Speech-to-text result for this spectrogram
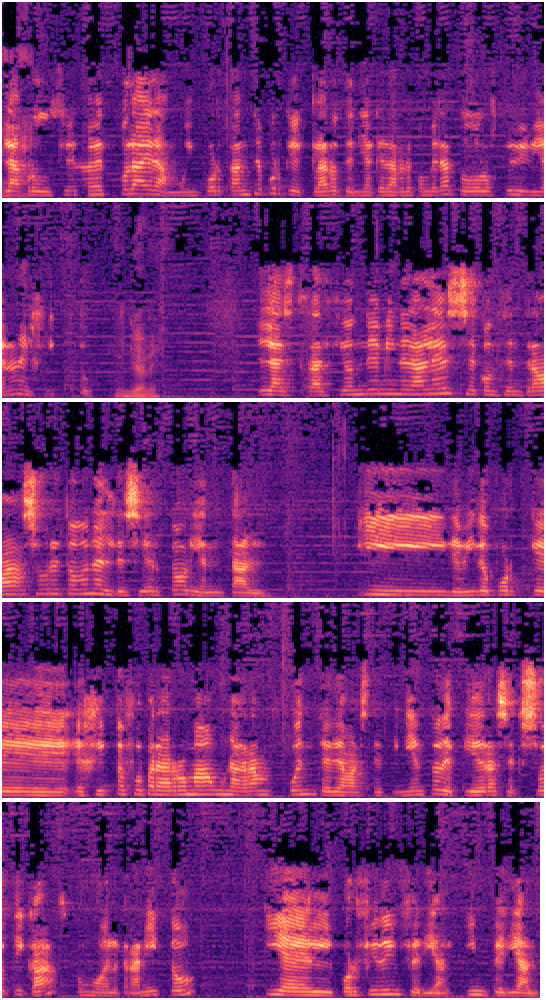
La producción agrícola era muy importante porque, claro, tenía que dar de comer a todos los que vivían en Egipto. Ya ves. La extracción de minerales se concentraba sobre todo en el desierto oriental. Y debido porque Egipto fue para Roma una gran fuente de abastecimiento de piedras exóticas como el granito y el porfido imperial. imperial.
